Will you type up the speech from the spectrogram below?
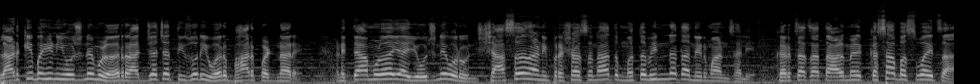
लाडकी बहीण योजनेमुळं राज्याच्या तिजोरीवर भार पडणार आहे. आणि त्यामुळं या योजनेवरून शासन आणि प्रशासनात मतभिन्नता निर्माण झाली आहे. खर्चाचा ताळमेळ कसा बसवायचा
